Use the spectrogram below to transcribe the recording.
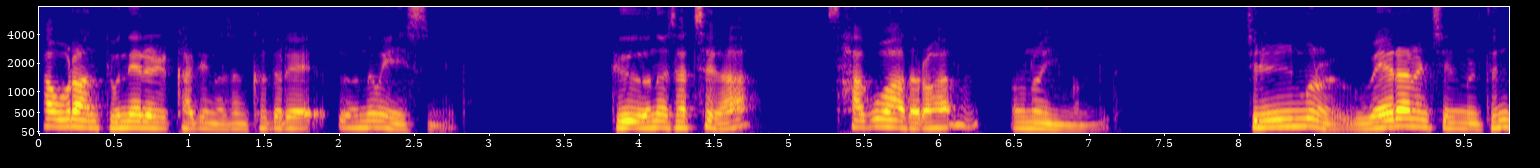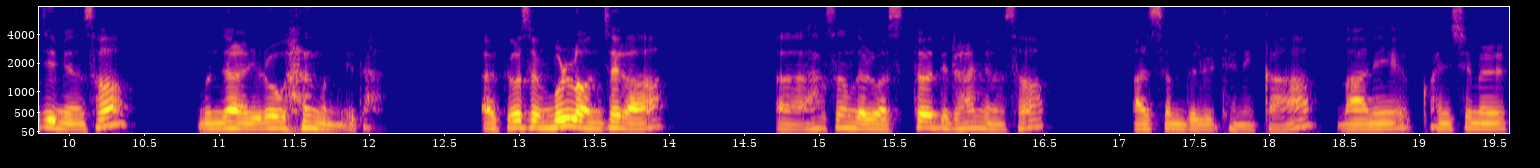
탁월한 두뇌를 가진 것은 그들의 언어에 있습니다. 그 언어 자체가 사고하도록 하는 언어인 겁니다. 질문을 왜라는 질문을 던지면서 문장을 이루어가는 겁니다. 아, 그것을 물론 제가 아, 학생들과 스터디를 하면서 말씀드릴 테니까 많이 관심을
